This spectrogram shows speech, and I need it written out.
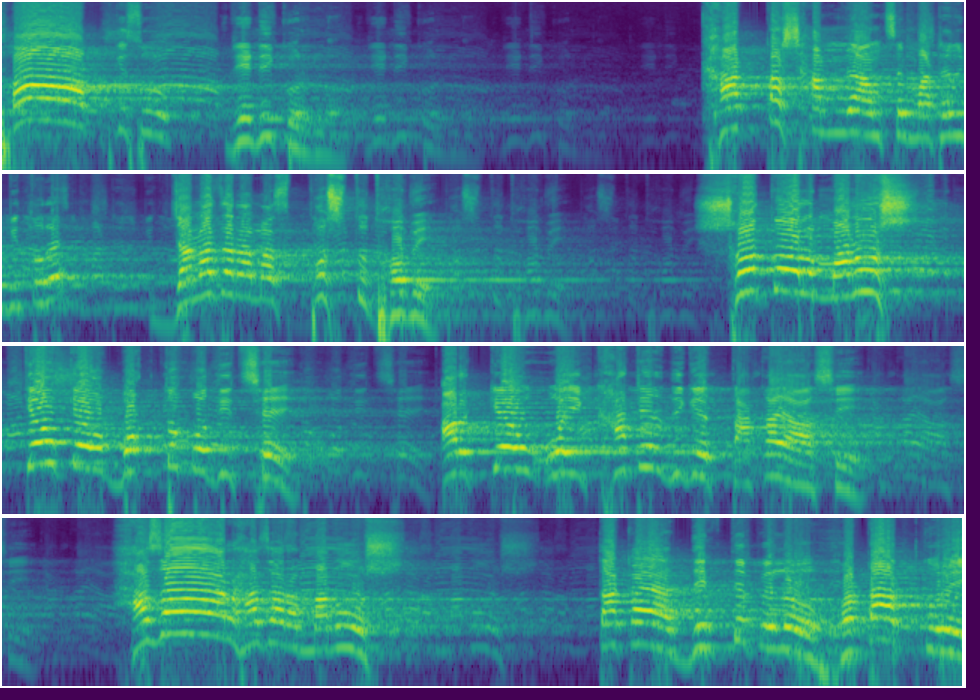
সব কিছু রেডি করল। খাটটা সামনে আনছে মাঠের ভিতরে, জানাজা নামাজ প্রস্তুত হবে। সকল মানুষ কেউ কেউ বক্তব্য দিচ্ছে, আর কেউ ওই খাটের দিকে তাকায় আসে হাজার হাজার মানুষ তাকায় দেখতে পেল হঠাৎ করে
